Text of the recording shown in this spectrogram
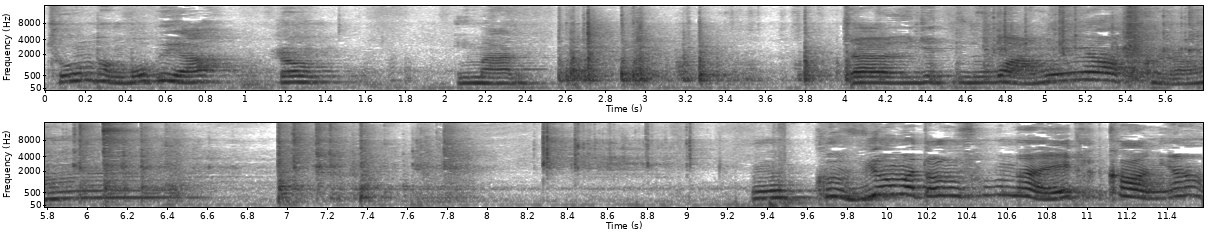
좋은 방법이야. 그럼 이만. 자 이제 누구 아무냐? 그럼. 음, 그 위험하다고 소문난 에리카 아니야?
